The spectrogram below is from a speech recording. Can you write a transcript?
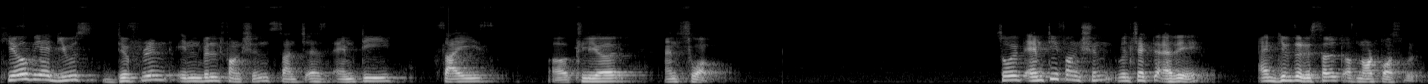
Here we had used different inbuilt functions such as empty, size, uh, clear and swap. So if empty function will check the array and give the result of not possible.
